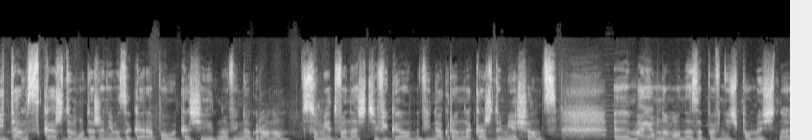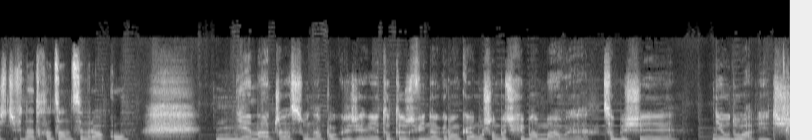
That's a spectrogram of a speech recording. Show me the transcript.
I tam z każdym uderzeniem zegara połyka się jedno winogrono. W sumie 12 winogron na każdy miesiąc. E, mają nam one zapewnić pomyślność w nadchodzącym roku. Nie ma czasu na pogryzienie, to też winogronka muszą być chyba małe, co by się nie udławić.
